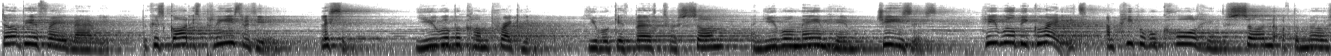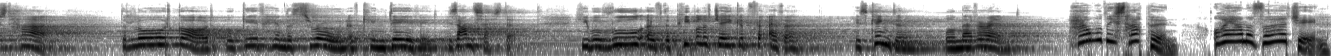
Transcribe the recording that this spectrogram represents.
Don't be afraid, Mary, because God is pleased with you. Listen, you will become pregnant. You will give birth to a son, and you will name him Jesus. He will be great, and people will call him the Son of the Most High. The Lord God will give him the throne of King David, his ancestor. He will rule over the people of Jacob forever. His kingdom will never end. How will this happen? I am a virgin.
